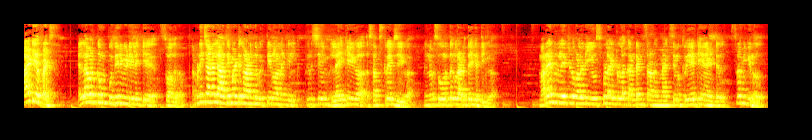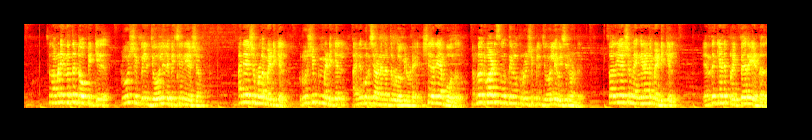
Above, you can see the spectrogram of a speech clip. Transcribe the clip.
ഹായ് ഡിയർ ഫ്രണ്ട്സ് എല്ലാവർക്കും പുതിയൊരു വീഡിയോയിലേക്ക് സ്വാഗതം. നമ്മുടെ ഈ ചാനൽ ആദ്യമായിട്ട് കാണുന്ന വ്യക്തികളാണെങ്കിൽ തീർച്ചയായും ലൈക്ക് ചെയ്യുക സബ്സ്ക്രൈബ് ചെയ്യുക നിങ്ങളുടെ സുഹൃത്തുക്കൾ അടുത്തേക്ക് എത്തിക്കുക. മറൈൻ റിലേറ്റഡ് വളരെ യൂസ്ഫുൾ ആയിട്ടുള്ള കണ്ടന്റ്സ് ആണ് മാക്സിമം ക്രിയേറ്റ് ചെയ്യാനായിട്ട് ശ്രമിക്കുന്നത്. സോ നമ്മുടെ ഇന്നത്തെ ടോപ്പിക്ക് ക്രൂസ് ഷിപ്പിൽ ജോലി ലഭിച്ചതിന് ശേഷം അതിനുശേഷമുള്ള മെഡിക്കൽ ക്രൂസ് ഷിപ്പ് മെഡിക്കൽ അതിനെ കുറിച്ചാണ് ഇന്നത്തെ വ്ളോഗിലൂടെ ഷെയർ ചെയ്യാൻ പോകുന്നത്. നമ്മൾ ഒരുപാട് സുഹൃത്തുക്കൾ ക്രൂസ് ഷിപ്പിൽ ജോലി ലഭിച്ചിട്ടുണ്ട്. സോ അതിനുശേഷം എങ്ങനെയാണ് മെഡിക്കൽ എന്തൊക്കെയാണ് പ്രിപ്പയർ ചെയ്യേണ്ടത്?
